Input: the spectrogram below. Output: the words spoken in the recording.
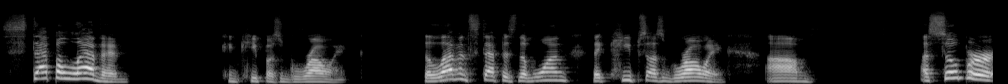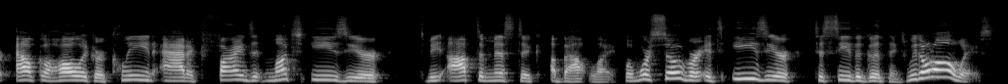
step 11 can keep us growing. The 11th step is the one that keeps us growing. Um, a sober alcoholic or clean addict finds it much easier to be optimistic about life. When we're sober, it's easier to see the good things. We don't always,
